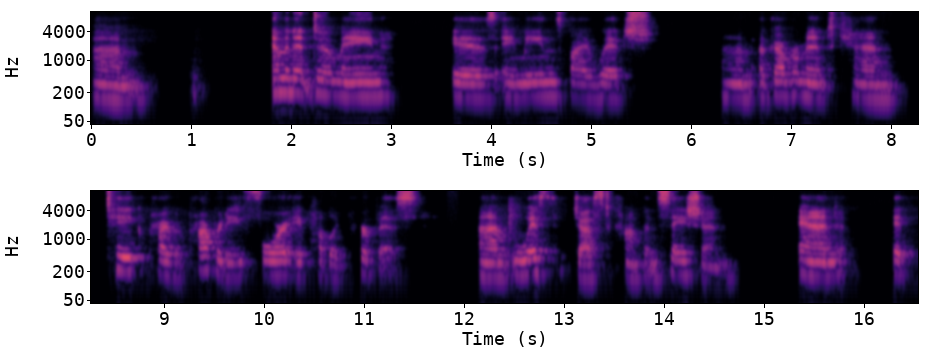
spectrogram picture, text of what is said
Um, eminent domain is a means by which um, a government can take private property for a public purpose um, with just compensation. And it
